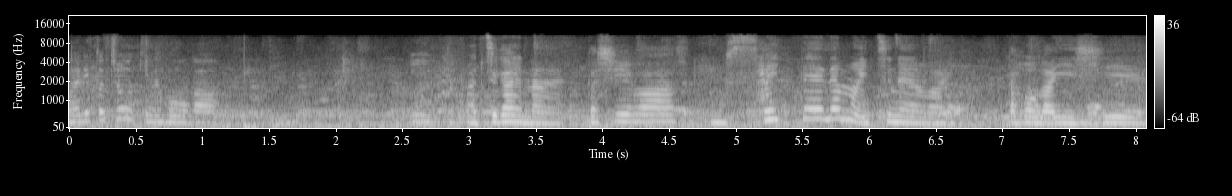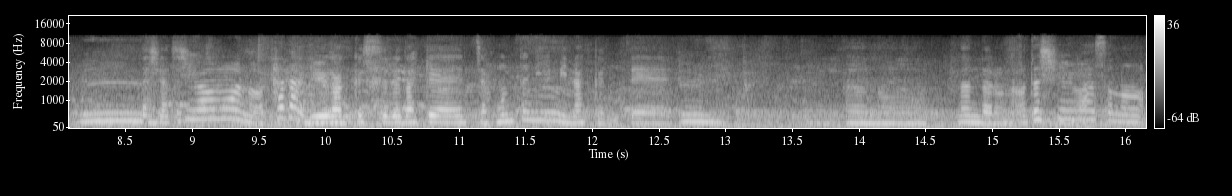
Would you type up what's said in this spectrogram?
割と長期の方がいいって間違いない。私はもう最低でも1年は行った方がいいしうん。私私が思うのはただ留学するだけじゃ本当に意味なくってうん。あのなんだろうな私はその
